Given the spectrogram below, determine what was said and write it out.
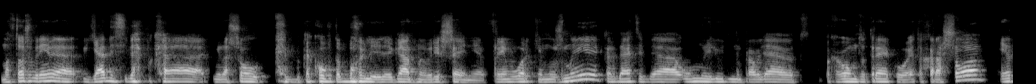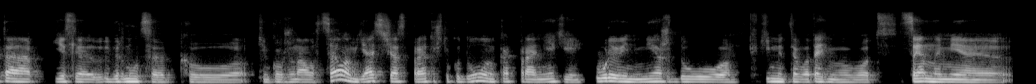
но в то же время я для себя пока не нашел как бы, какого-то более элегантного решения. Фреймворки нужны, когда тебя умные люди направляют по какому-то треку, это хорошо. Это, если вернуться к Тинькофф журналу в целом, я сейчас про эту штуку думаю как про некий уровень между какими-то вот этими вот ценными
